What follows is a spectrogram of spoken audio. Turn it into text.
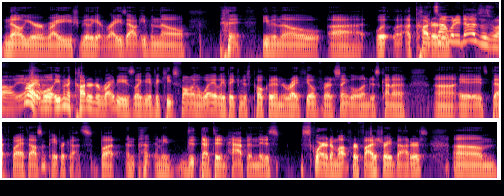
no, you're a righty. You should be able to get righties out, even though, even though uh, a cutter. that's to- not what he does as well. Yeah. Right. Well, even a cutter to righties, like if it keeps falling away, like they can just poke it into right field for a single and just kind of, uh, it, it's death by a thousand paper cuts. But I mean, th- that didn't happen. They just squared him up for five straight batters. Um,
